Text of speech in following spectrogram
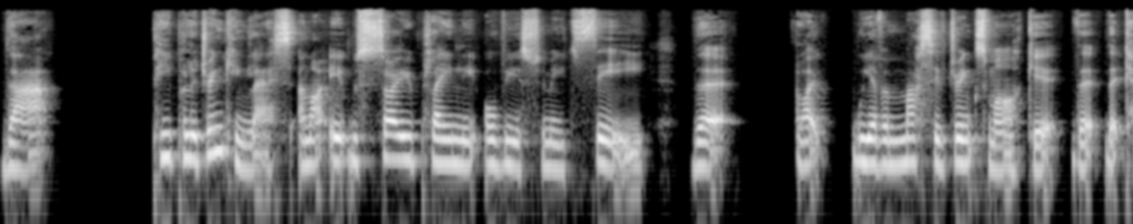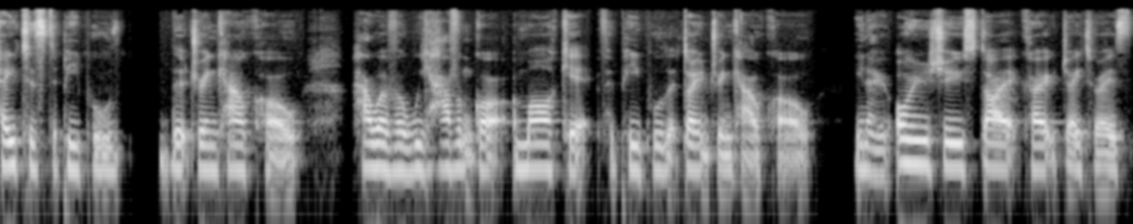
that people are drinking less, and I, it was so plainly obvious for me to see that like we have a massive drinks market that that caters to people that drink alcohol. However, we haven't got a market for people that don't drink alcohol. You know, orange juice, diet coke, J2Os,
